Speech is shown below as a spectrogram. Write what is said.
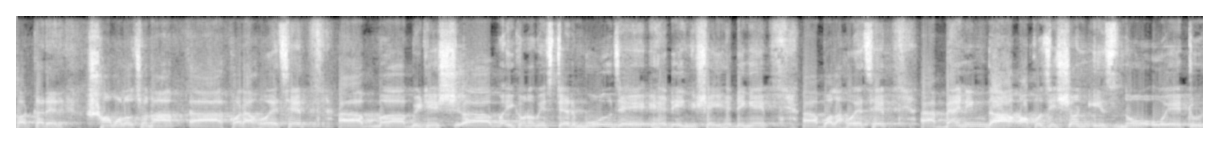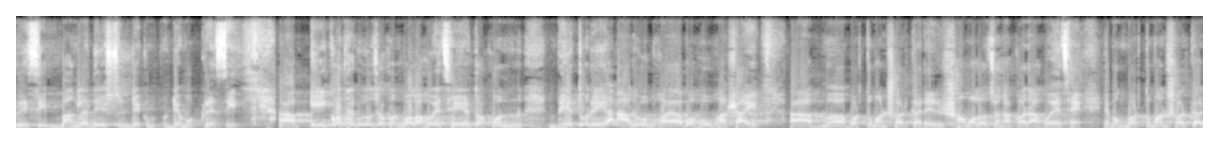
সরকারের সমালোচনা করা হয়েছে। ব্রিটিশ ইকোনমিস্টের মূল যে হেডিং, সেই হেডিংয়ে বলা হয়েছে banning the opposition is no way to receive Bangladesh democracy এই কথাগুলো যখন বলা হয়েছে, তখন ভেতরে আরও ভয়াবহ ভাষায় বর্তমান সরকারের সমালোচনা করা হয়েছে এবং বর্তমান সরকার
